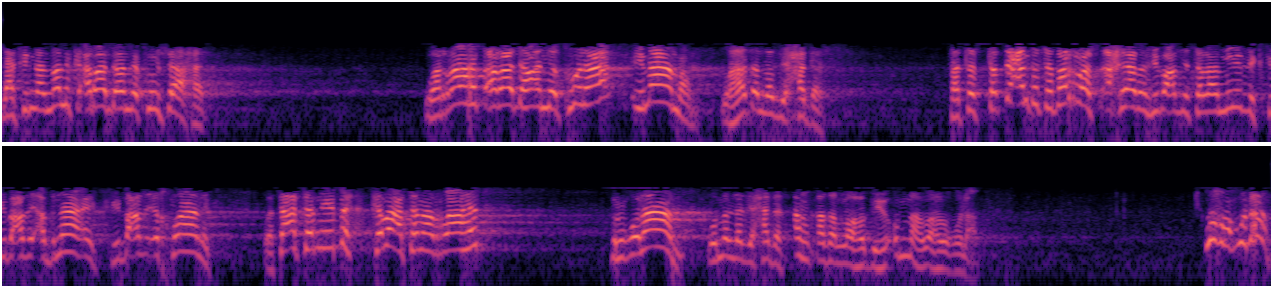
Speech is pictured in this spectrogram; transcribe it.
لكن الملك أراد أن يكون ساحر. والراهب أراد أن يكون إماما وهذا الذي حدث. فتستطيع أن تتفرس أحيانا في بعض تلاميذك في بعض أبنائك في بعض إخوانك. وتعتني به كما اعتنى الراهب بالغلام. وما الذي حدث؟ أنقذ الله به أمة وهو غلام. وهو غلام.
